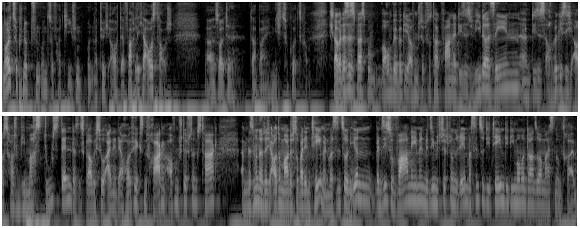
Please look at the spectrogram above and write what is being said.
neu zu knüpfen und zu vertiefen. Und natürlich auch der fachliche Austausch äh, sollte dabei nicht zu kurz kommen. Ich glaube, das ist was, warum wir wirklich auf dem Stiftungstag fahren, ne? dieses Wiedersehen, äh, dieses auch wirklich sich austauschen. Wie machst du es denn? Das ist, glaube ich, so eine der häufigsten Fragen auf dem Stiftungstag. Ähm, das sind wir natürlich automatisch so bei den Themen. Was sind so in Ihren, wenn Sie es so wahrnehmen, wenn Sie mit Stiftungen reden, was sind so die Themen, die die momentan so am meisten umtreiben?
